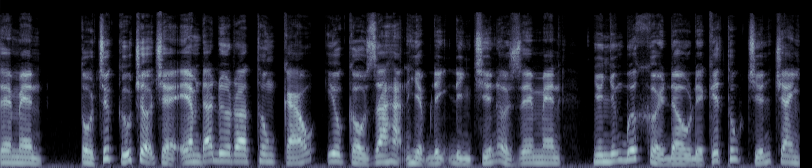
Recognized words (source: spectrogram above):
Yemen Tổ chức cứu trợ trẻ em đã đưa ra thông cáo yêu cầu gia hạn hiệp định đình chiến ở Yemen như những bước khởi đầu để kết thúc chiến tranh,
